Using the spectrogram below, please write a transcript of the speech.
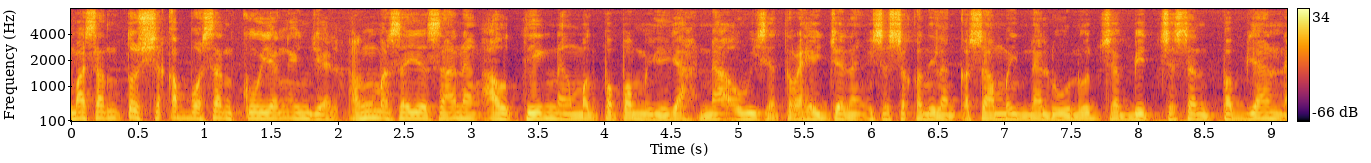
Masantos siya kabuasan Kuyang Angel. Ang masaya sanang outing ng magpapamilya na uwi sa trahedya ng isa sa kanilang kasamay nalunod sa beach sa San Fabian.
